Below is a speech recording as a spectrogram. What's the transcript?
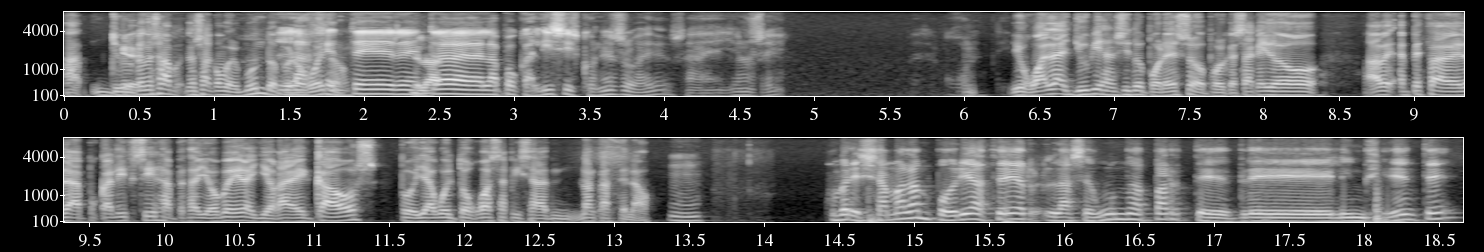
Ah, yo creo que no se, ha, no se acabó el mundo, pero La bueno. gente le La- entra el apocalipsis con eso, ¿eh? O sea, yo no sé. Joder. Igual las lluvias han sido por eso, porque se ha caído. Ha empezado el apocalipsis, ha empezado a llover, a llegar el caos, pues ya ha vuelto WhatsApp y se han, lo han cancelado. Mm. Hombre, Shyamalan podría hacer la segunda parte del incidente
